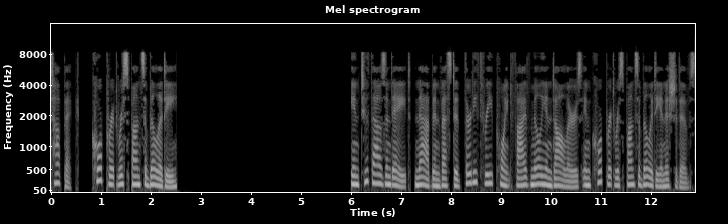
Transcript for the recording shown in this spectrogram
Topic: Corporate responsibility. In 2008, NAB invested $33.5 million in corporate responsibility initiatives.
